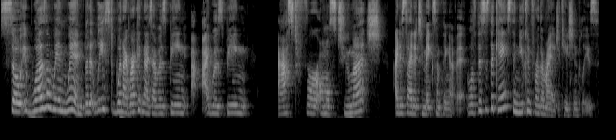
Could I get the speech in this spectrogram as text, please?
So it was a win-win, but at least when I recognized I was being I was being asked for almost too much, I decided to make something of it. Well, if this is the case, then you can further my education, please.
